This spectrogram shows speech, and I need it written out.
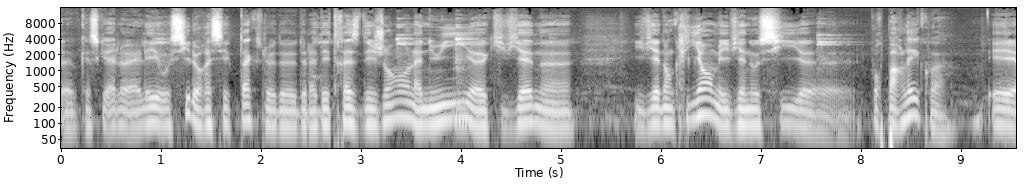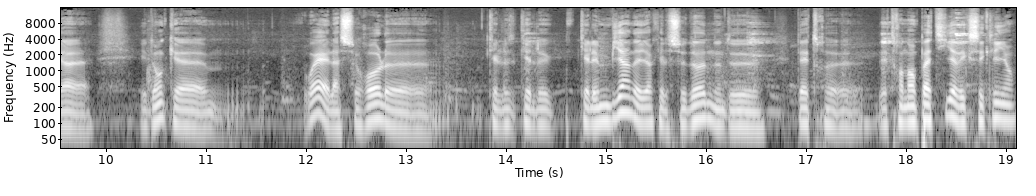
Euh, qu'est-ce qu'elle elle est aussi le réceptacle de, la détresse des gens la nuit euh, qui viennent, ils viennent en client, mais ils viennent aussi pour parler, quoi. Et, donc, ouais, elle a ce rôle qu'elle aime bien d'ailleurs, qu'elle se donne d'être d'être en empathie avec ses clients.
